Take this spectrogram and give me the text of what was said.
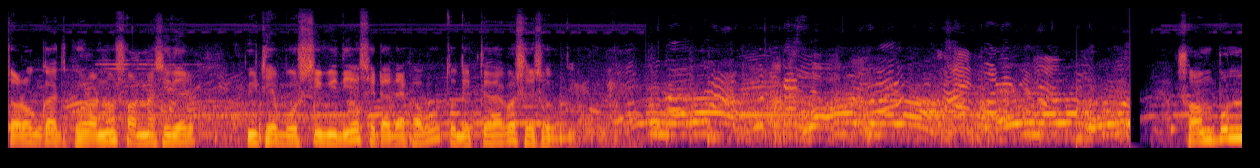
চড়ক গাছ ঘোরানো সন্ন্যাসীদের পিঠে বর্ষি বিধিয়ে সেটা দেখাবো। তো দেখতে থাকো শেষ অবধি। সম্পূর্ণ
